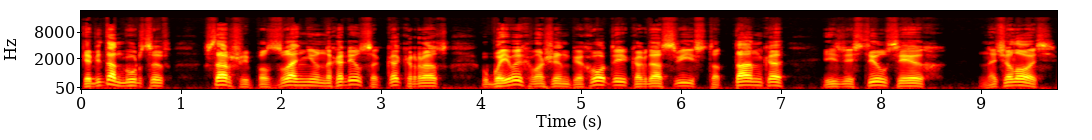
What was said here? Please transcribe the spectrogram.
Капитан Бурцев, старший по званию, находился как раз у боевых машин пехоты, когда свист от танка известил всех. Началось.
